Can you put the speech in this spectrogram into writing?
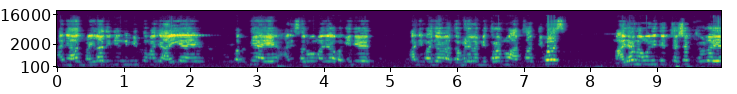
आणि आज महिला दिनी निमित्त माझी आई आहे पत्नी आहे आणि सर्व माझ्या भगिनी आहेत. आणि माझ्या जमलेल्या मित्रांनो आजचा दिवस माझ्या नावाने ते चषक ठेवलं हे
